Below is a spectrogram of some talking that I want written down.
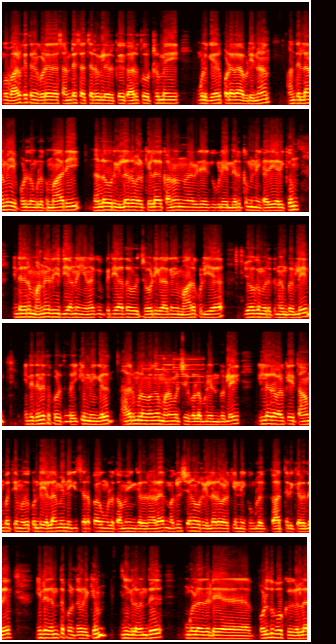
உங்கள் வாழ்க்கை துணை கூட ஏதாவது சண்டை சச்சரவுகள் இருக்குது கருத்து ஒற்றுமை உங்களுக்கு ஏற்படலை அப்படின்னா அந்த எல்லாமே இப்பொழுது உங்களுக்கு மாறி நல்ல ஒரு இல்லற வாழ்க்கையில் கணவன் மனைவியில் இருக்கக்கூடிய நெருக்கம் இன்னைக்கு அதிகரிக்கும். இன்றைய தினம் மன ரீதியான எனக்கு பிரியாத ஒரு ஜோடிகளாக நீ மாறக்கூடிய யோகம் இருக்கு நண்பர்களே. இன்றைய தினத்தை பொறுத்த வரைக்கும் நீங்கள் அதன் மூலமாக மனமகிழ்ச்சி கொள்ள முடியும் நண்பர்களே. இல்லற வாழ்க்கை தாம்பத்தியம் முதற்கொண்டு எல்லாமே இன்னைக்கு சிறப்பாக உங்களுக்கு அமைங்கிறதுனால மகிழ்ச்சியான ஒரு இல்லற வாழ்க்கை இன்னைக்கு உங்களுக்கு காத்திருக்கிறது. இன்றைய தினத்தை பொறுத்த வரைக்கும் நீங்கள் வந்து உங்களுடைய பொழுதுபோக்குகளில்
